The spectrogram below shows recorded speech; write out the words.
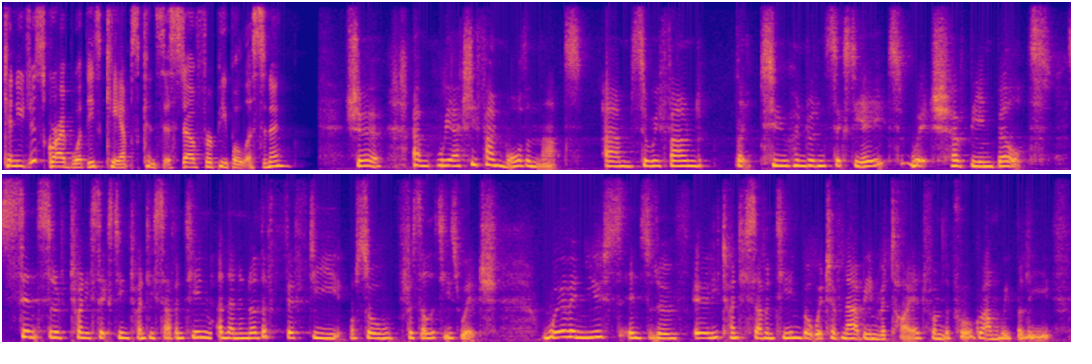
Can you describe what these camps consist of for people listening? Sure. Um, we actually found more than that. Um, so we found like 268, which have been built since sort of 2016, 2017, and then another 50 or so facilities which were in use in sort of early 2017, but which have now been retired from the program, we believe.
